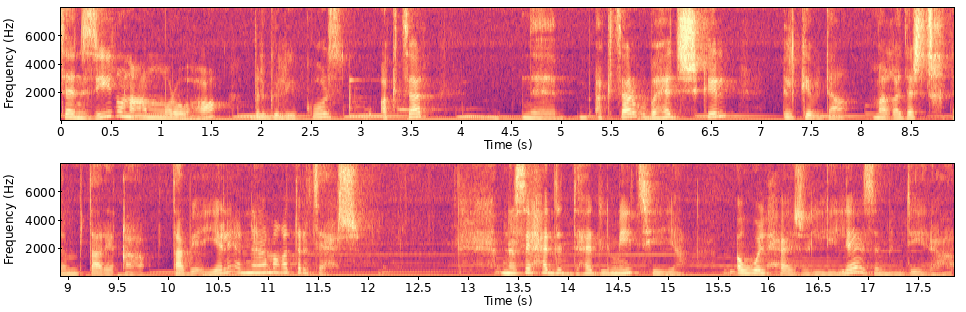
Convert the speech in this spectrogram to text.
تنزيد ونعمروها بالجلوكوز وأكثر أكثر. وبهذا الشكل الكبدة ما غاداش تخدم بطريقة طبيعية لأنها ما غترتاحش. النصيحه ضد هاد الميت هي. أول حاجة اللي لازم نديرها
